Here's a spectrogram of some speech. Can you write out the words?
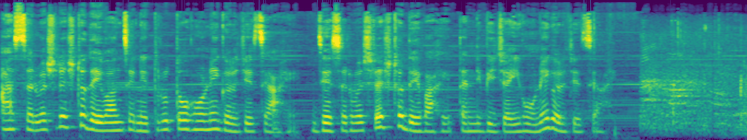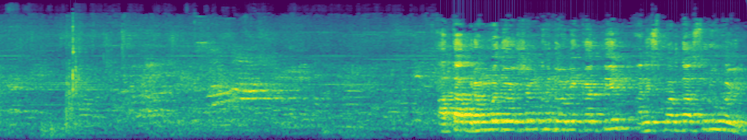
आज सर्वश्रेष्ठ देवांचे नेतृत्व होणे गरजेचे आहे. जे सर्वश्रेष्ठ देव आहेत त्यांनी विजयी होणे गरजेचे आहे. आता ब्रह्मदेव शंखध्वनी करतील आणि स्पर्धा सुरू होईल.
